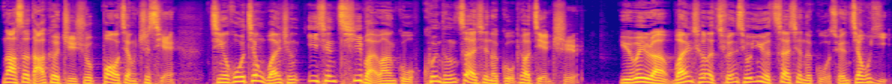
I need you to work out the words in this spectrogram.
纳斯达克指数暴降之前，锦湖将完成一千七百万股昆腾在线的股票减持，与微软完成了全球音乐在线的股权交易。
